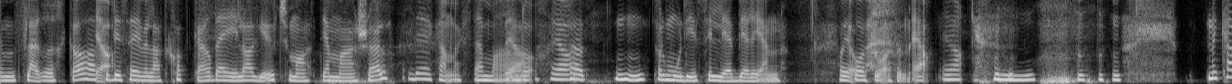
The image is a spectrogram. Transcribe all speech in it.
i flere yrker. Altså, Ja. De sier vel at kokker de lager jo ikke mat hjemme sjøl. det kan nok stemme. Ja. Ja. Så mm, tålmodige Silje blir igjen På jobb. på Storesund. Ja. Ja. Mm. Men hva,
